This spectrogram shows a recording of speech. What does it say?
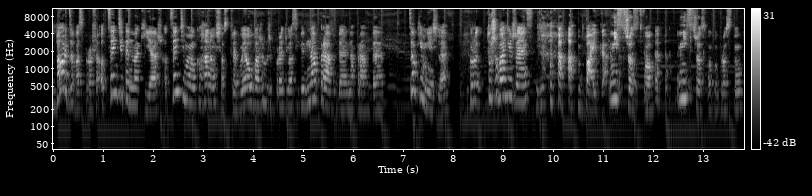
bardzo Was proszę, ocencie ten makijaż, ocencie moją kochaną siostrę, bo ja uważam, że poradziła sobie naprawdę, naprawdę całkiem nieźle. Tuszowanie rzęs, Bajka. mistrzostwo. Mistrzostwo po prostu.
